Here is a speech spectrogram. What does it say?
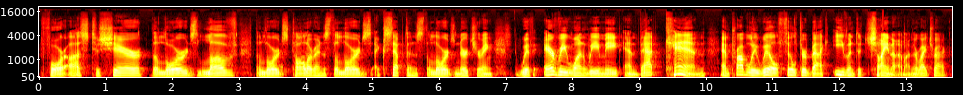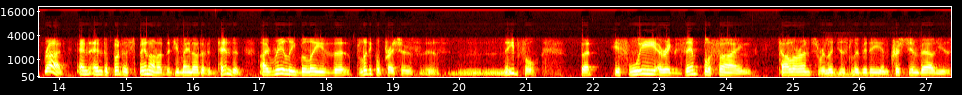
for us to share the Lord's love, the Lord's tolerance, the Lord's acceptance, the Lord's nurturing with everyone we meet. And that can and probably will filter back even to China. Am I on the right track? Right. And, and to put a spin on it that you may not have intended, I really believe that political pressure is, is needful. But if we are exemplifying tolerance, religious liberty, and Christian values,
